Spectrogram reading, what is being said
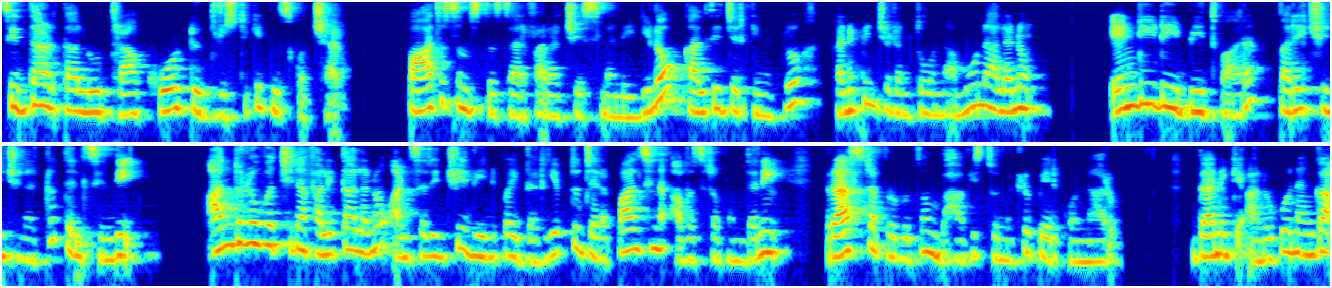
సిద్ధార్థ లూథ్రా కోర్టు దృష్టికి తీసుకొచ్చారు. పాత సంస్థ సరఫరా చేసిన నెయ్యిలో కల్తీ జరిగినట్లు కనిపించడంతో నమూనాలను ఎన్డీడీబీ ద్వారా పరీక్షించినట్లు తెలిసింది. అందులో వచ్చిన ఫలితాలను అనుసరించి దీనిపై దర్యాప్తు జరపాల్సిన అవసరం ఉందని రాష్ట్ర ప్రభుత్వం భావిస్తున్నట్లు పేర్కొన్నారు. దానికి అనుగుణంగా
